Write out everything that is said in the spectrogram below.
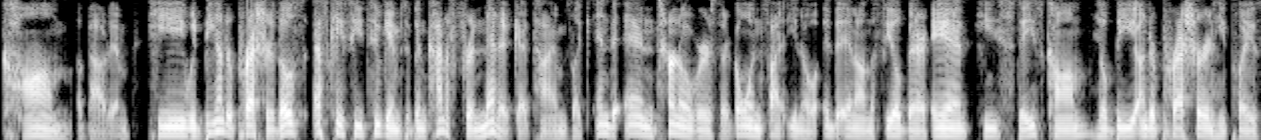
calm about him he would be under pressure. Those SKC2 games have been kind of frenetic at times, like end to end turnovers. They're going side, you know, end to end on the field there. And he stays calm. He'll be under pressure and he plays,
